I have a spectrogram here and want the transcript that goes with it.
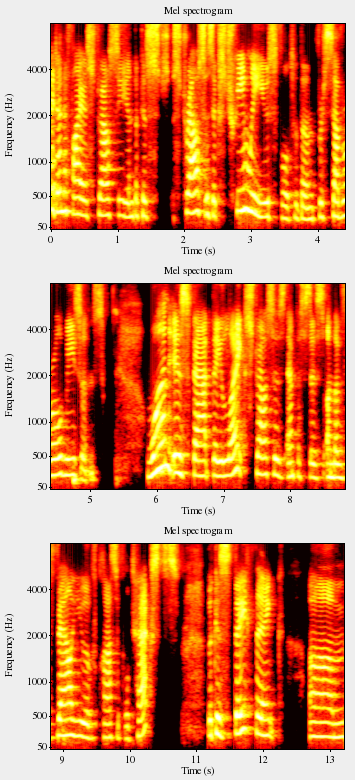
identify as Straussian because Strauss is extremely useful to them for several reasons. One is that they like Strauss's emphasis on the value of classical texts because they think um,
